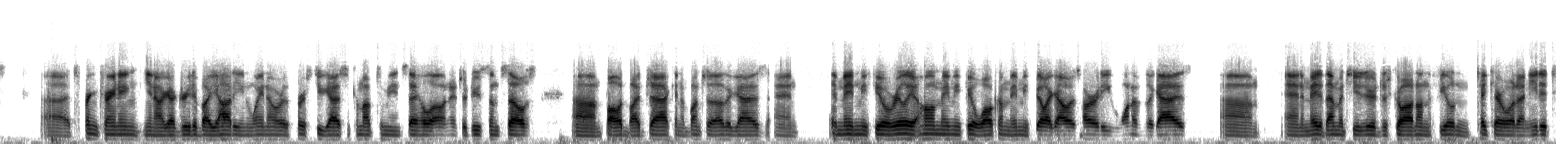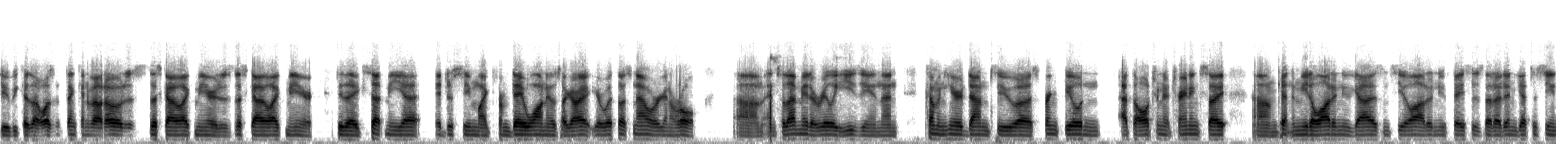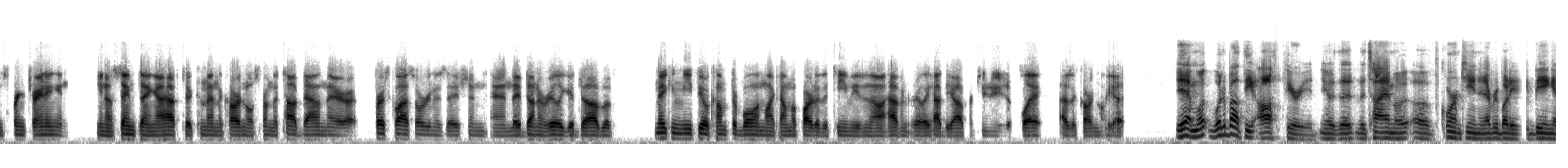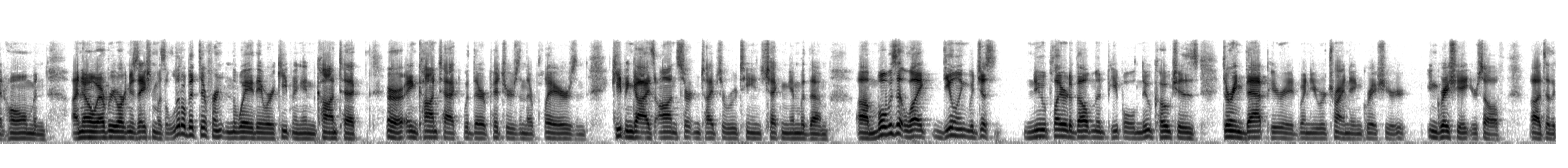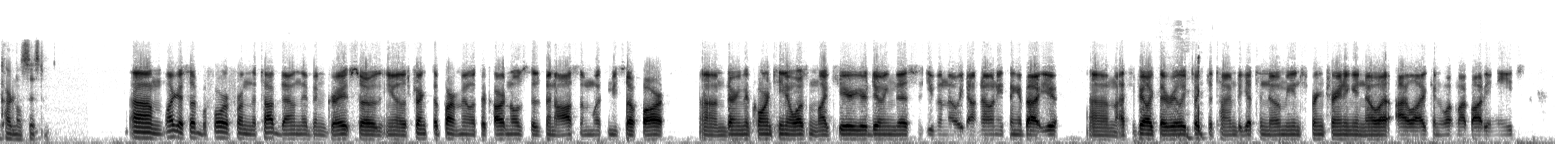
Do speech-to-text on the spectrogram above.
uh, at spring training, you know, I got greeted by Yadi and Waino were the first two guys to come up to me and say hello and introduce themselves. um, followed by Jack and a bunch of other guys, and it made me feel really at home, made me feel welcome, made me feel like I was already one of the guys. Um, and it made it that much easier to just go out on the field and take care of what I needed to because I wasn't thinking about, oh, does this guy like me or does this guy like me or do they accept me yet? It just seemed like from day one, it was like, all right, you're with us now, we're going to roll. Um, and so that made it really easy. And then coming here down to uh, Springfield and at the alternate training site, um, getting to meet a lot of new guys and see a lot of new faces that I didn't get to see in spring training. And, you know, same thing, I have to commend the Cardinals from the top down They're a first class organization, and they've done a really good job of making me feel comfortable and like I'm a part of the team, even though I haven't really had the opportunity to play as a Cardinal yet. Yeah, and what what about the off period? You know, the the time of, of, quarantine and everybody being at home. And I know every organization was a little bit different in the way they were keeping in contact or in contact with their pitchers and their players, and keeping guys on certain types of routines, checking in with them. Um, what was it like dealing with just new player development people, new coaches during that period when you were trying to ingratiate ingratiate yourself uh, to the Cardinal system? Um, like I said before, from the top down, they've been great. So, you know, the strength department with the Cardinals has been awesome with me so far. Um, during the quarantine, it wasn't like, here, you're doing this, even though we don't know anything about you. Um, I feel like they really took the time to get to know me in spring training and know what I like and what my body needs,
